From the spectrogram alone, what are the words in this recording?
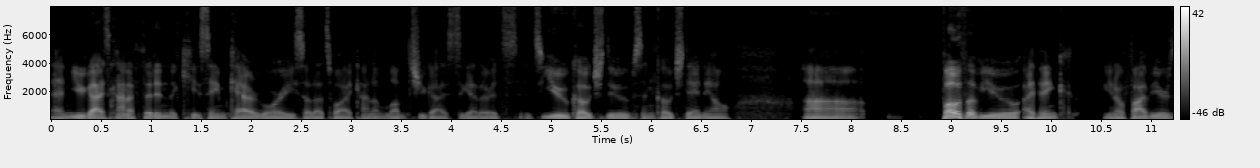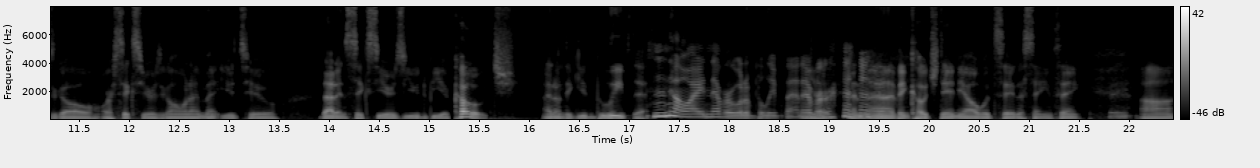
and you guys kind of fit in the ca- same category, so that's why I kind of lumped you guys together. It's it's you, Coach Dubes, and Coach Danielle. Uh, both of you, I think, you know, five years ago or six years ago when I met you two, that in six years you'd be a coach. I don't think you'd believe that. No, I never would have believed that Yeah. ever. and, and I think Coach Danielle would say the same thing. Right. Uh,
